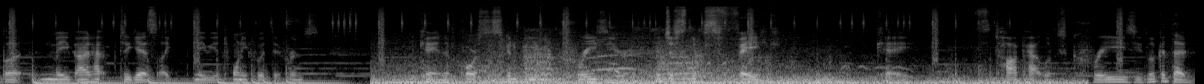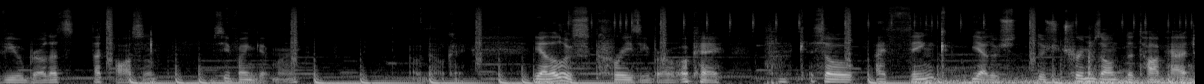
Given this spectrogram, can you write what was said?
but maybe I'd have to guess like maybe a 20 foot difference. Okay, and of course is gonna be even crazier. It just looks fake. Okay, this top hat looks crazy. Look at that view, bro. That's that's awesome. see if I can get my. Yeah, that looks crazy, bro. Okay. So I think yeah, there's there's trims on the top hat,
